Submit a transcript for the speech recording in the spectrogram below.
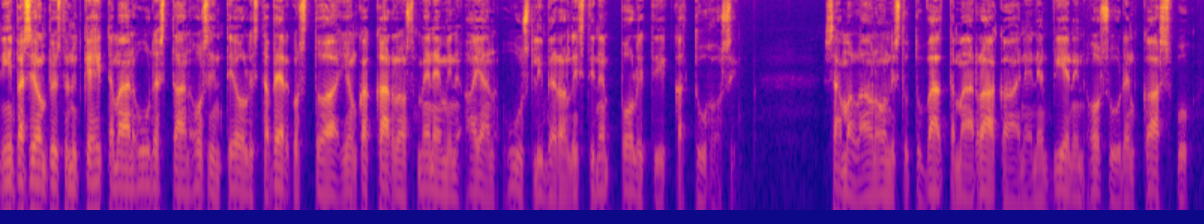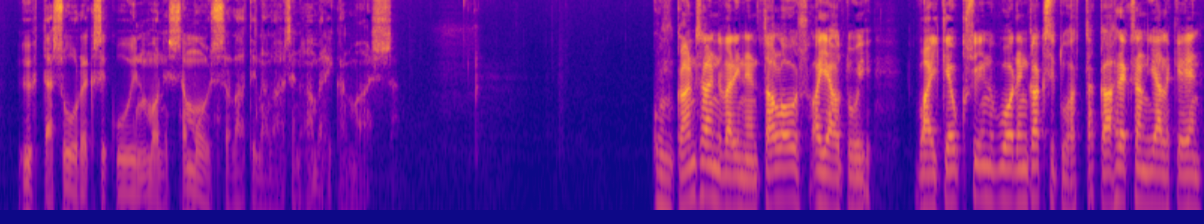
Niinpä se on pystynyt kehittämään uudestaan osin teollista verkostoa, jonka Carlos Menemin ajan uusliberalistinen politiikka tuhosi. Samalla on onnistuttu välttämään raaka-aineiden viennin osuuden kasvu yhtä suureksi kuin monissa muissa latinalaisen Amerikan maissa. Kun kansainvälinen talous ajautui vaikeuksiin vuoden 2008 jälkeen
